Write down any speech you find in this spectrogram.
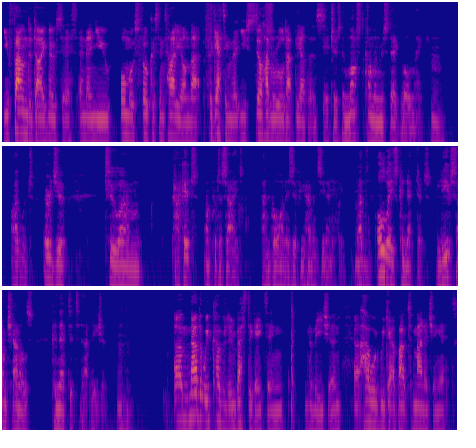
you found a diagnosis and then you almost focus entirely on that, forgetting that you still haven't So- ruled out the others. it is the most common mistake we all make. Hmm. I would urge you to um, pack it and put aside and go on as if you haven't seen anything. But Mhm. always connected. Leave some channels connected to that lesion. Mhm. Um, now that we've covered investigating the lesion, uh, how would we get about to managing it?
